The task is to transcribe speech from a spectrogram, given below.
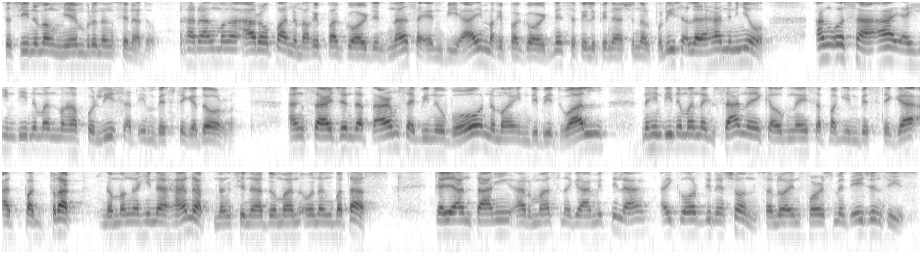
sa sino mang miyembro ng Senado. Nakaraang mga araw pa na makipag-coordinate na sa NBI, makipag-coordinate sa Philippine National Police, alalahanin ninyo, ang OSAI ay hindi naman mga polis at investigador. Ang Sergeant at Arms ay binubuo ng mga individual na hindi naman nagsanay kaugnay sa pag-imbestiga at pag-track ng mga hinahanap ng Senado man o ng batas. Kaya ang tanging armas na gamit nila ay koordinasyon sa law enforcement agencies.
